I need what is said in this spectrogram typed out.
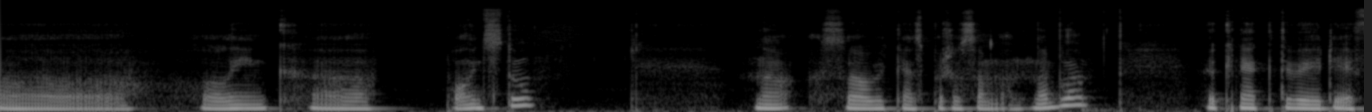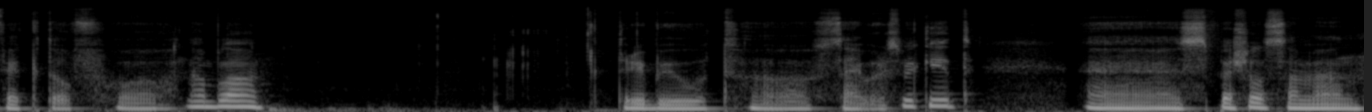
uh, Link uh, points to. Now, so we can special summon Nabla. We can activate the effect of uh, Nabla, tribute uh, Cyberse Wicckid, special summon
